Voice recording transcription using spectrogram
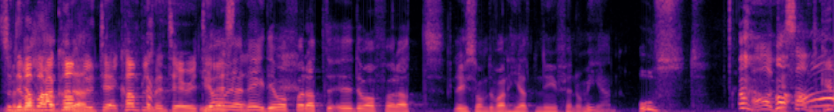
Så men det var bara hade den- complementa- complementary till Ja, ja, resten? nej, det var för att eh, det var för att liksom, det var en helt ny fenomen. Ost. Ja, det är sant. Gul,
